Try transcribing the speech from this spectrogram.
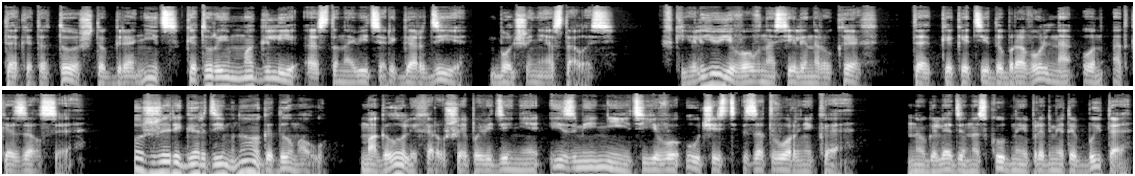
так это то, что границ, которые могли остановить Ригарди, больше не осталось. В келью его вносили на руках, так как идти добровольно он отказался. Позже Ригарди много думал, могло ли хорошее поведение изменить его участь затворника. Но глядя на скудные предметы быта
